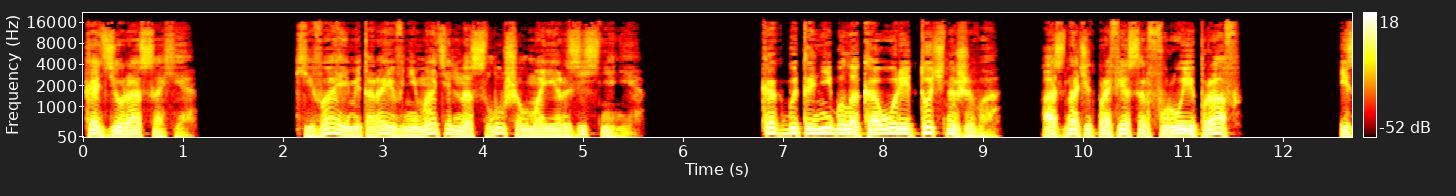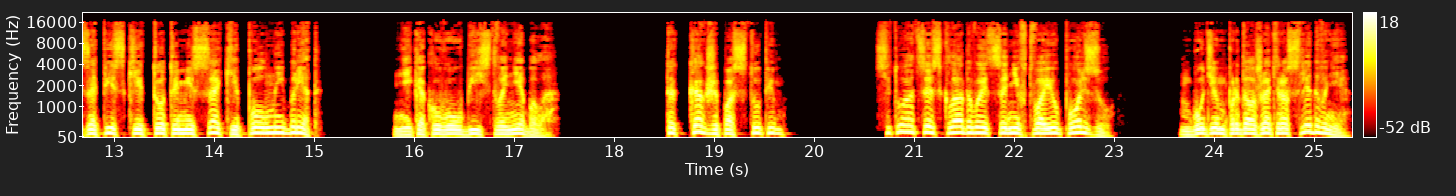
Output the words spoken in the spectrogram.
Кадзюра Асахия. Кивая, Митарай внимательно слушал мои разъяснения. Как бы то ни было, Каори точно жива, а значит, профессор Фуруи прав. И записки Тоты Мисаки — полный бред. Никакого убийства не было. Так как же поступим? Ситуация складывается не в твою пользу. Будем продолжать расследование?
